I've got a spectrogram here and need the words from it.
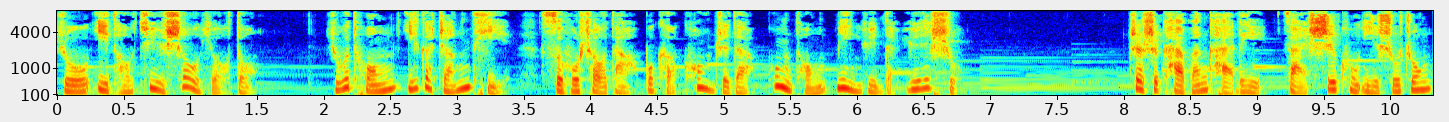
如一头巨兽游动，如同一个整体。似乎受到不可控制的共同命运的约束。这是凯文·凯利在《失控》一书中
